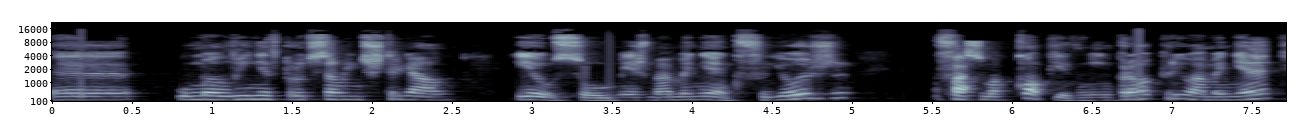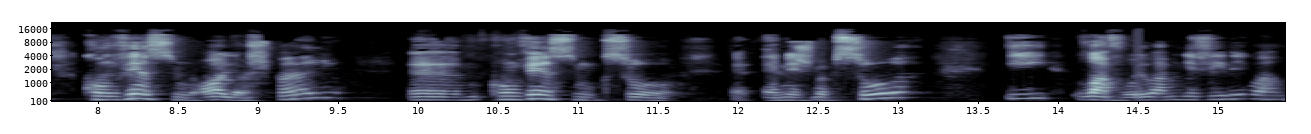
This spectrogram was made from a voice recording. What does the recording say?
uh, uma linha de produção industrial. Eu sou o mesmo amanhã que fui hoje, faço uma cópia de mim próprio amanhã, convenço-me, olho ao espelho, uh, convenço-me que sou a mesma pessoa e lá vou eu à minha vida igual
